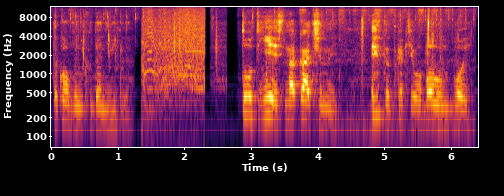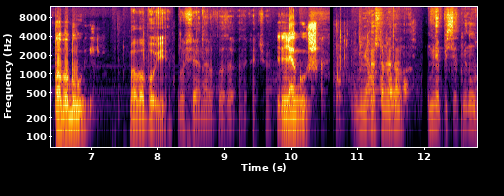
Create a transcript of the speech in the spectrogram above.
Такого вы никогда не видели. Тут есть накачанный этот, как его, баллон-бой. Баба-буй. Баба-буй. Ну все, я, наверное, за- заканчиваю. Лягушка. Мне Ну, кажется, у меня там... У меня 50 минут.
